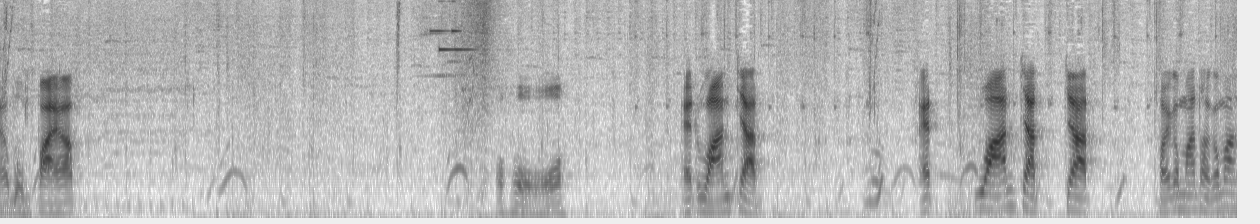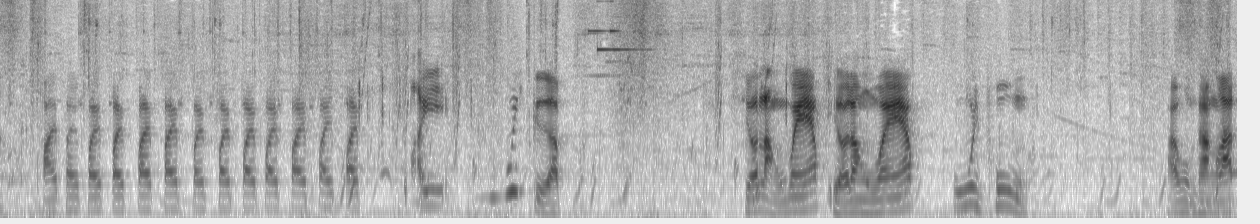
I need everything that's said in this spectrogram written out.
ครับผมไปครับ โอ้โห แอดวานจัด แอดวานจัดจัด ถอยกลันมาถอยกลันมา ไปไปไปไปไปไปไปไปไปไปไปไปไปไปอุ้ยเกือบ เสียวหลังแวบเสียวหลังแวบอุ้ยพุ่งไปผมทางลัด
